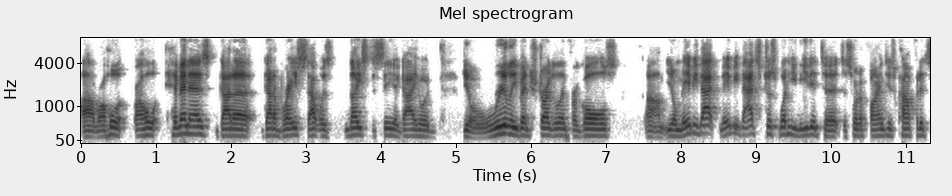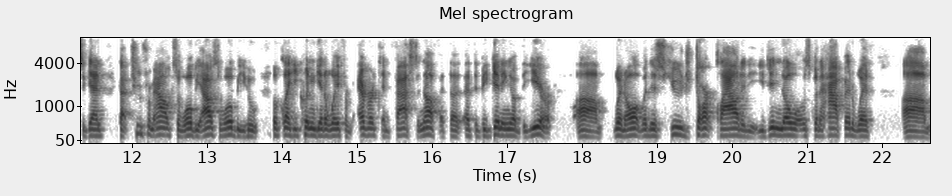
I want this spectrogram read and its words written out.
Uh, Raul, Raul Jimenez got a got a brace. That was nice to see a guy who had you know really been struggling for goals. Um, you know, maybe that maybe that's just what he needed to to sort of find his confidence again. Got two from Alex Iwobi. Alex Iwobi, who looked like he couldn't get away from Everton fast enough at the at the beginning of the year, um, when all with this huge dark cloud and you didn't know what was going to happen with um,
